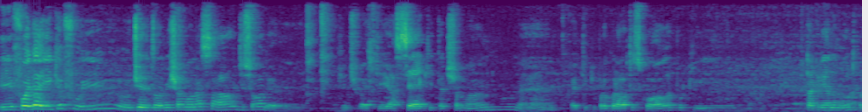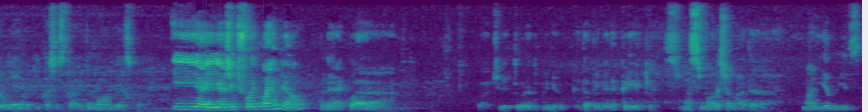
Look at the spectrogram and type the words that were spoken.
E foi daí que eu fui, o diretor me chamou na sala e disse, olha, a gente vai ter, a SEC está te chamando, né? vai ter que procurar outra escola porque está criando muito problema aqui com essa história do nome da escola. E aí a gente foi numa reunião né, com, a, com a diretora do primeiro, da primeira CRE, que é uma senhora chamada Maria Luiz.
